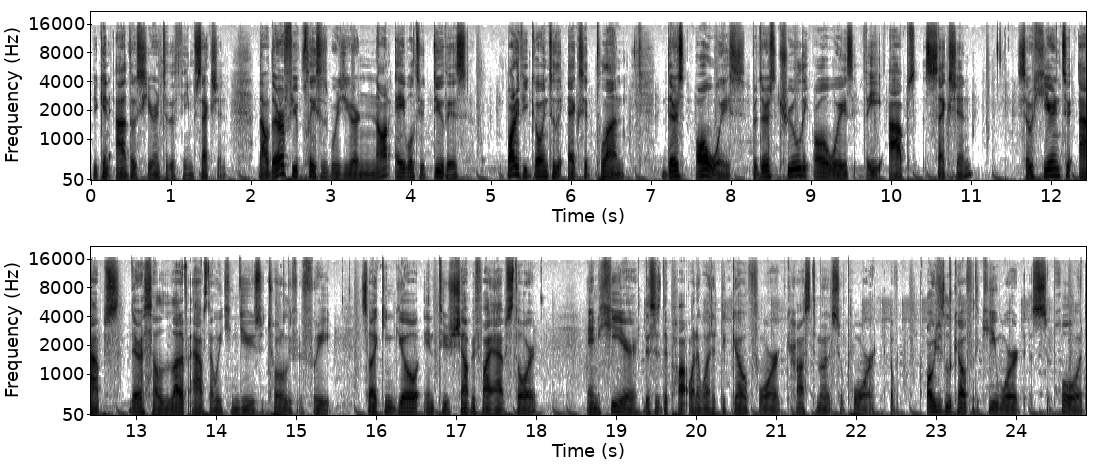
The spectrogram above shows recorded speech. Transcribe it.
you can add those here into the theme section. Now there are a few places where you are not able to do this, but if you go into the exit plan, there's always, but there's truly always the apps section. So here into apps, there's a lot of apps that we can use totally for free. So I can go into Shopify App Store and here, this is the part when I wanted to go for customer support. Always look out for the keyword support.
